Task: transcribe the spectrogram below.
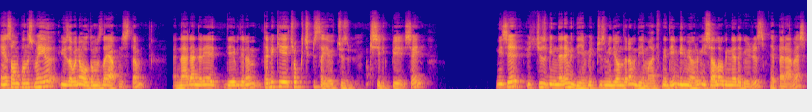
En son bu konuşmayı 100 abone olduğumuzda yapmıştım. Yani nereden nereye diyebilirim. Tabii ki çok küçük bir sayı 300 kişilik bir şey. Nice 300 binlere mi diyeyim, 300 milyonlara mı diyeyim artık ne diyeyim bilmiyorum. İnşallah o günleri de görürüz hep beraber.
